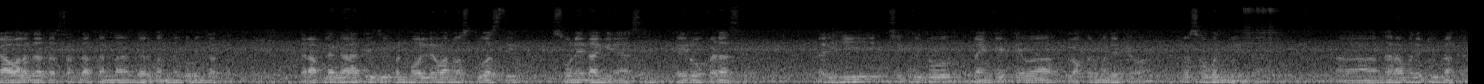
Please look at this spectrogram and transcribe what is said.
गावाला जात असतात जाताना घर बंद करून जातात. तर आपल्या घरातील जी पण मौल्यवान वस्तू असतील सोने दागिने असेल काही रोकड असेल तर ही शक्यतो बँकेत ठेवा लॉकरमध्ये ठेवा किंवा सोबत घेऊन जा. घरामध्ये ठेवू नका.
